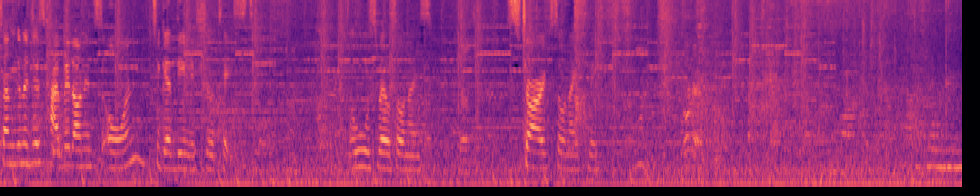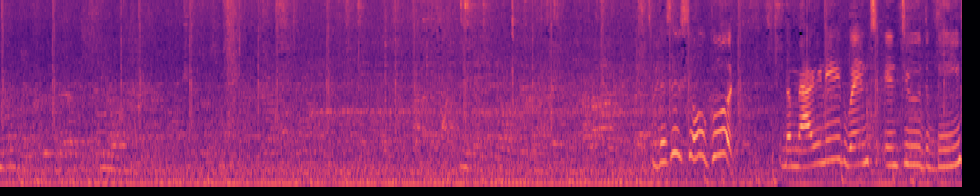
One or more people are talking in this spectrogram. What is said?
So I'm gonna just have it on its own to get the initial taste. Oh, smells so nice. It's charred so nicely. This is so good. The marinade went into the beef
